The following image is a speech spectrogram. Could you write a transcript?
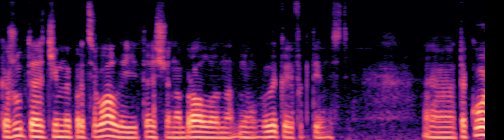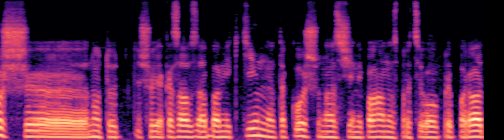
Кажу те, чим ми працювали, і те, що набрало на- ну, великої ефективності. Е, також, е, ну, тут, що я казав за абаміктин, також у нас ще непогано спрацював препарат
